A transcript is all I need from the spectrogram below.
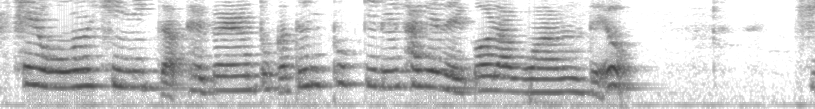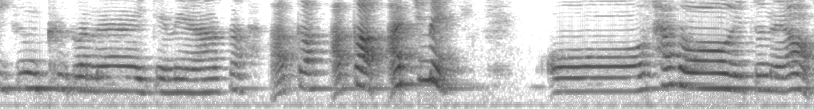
새로운 신입자 별별이랑 똑같은 토끼를 사게 될 거라고 하는데요. 지금 그거는 있잖아요. 아까 아까 아까 아침에 어 사서 있잖아요.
